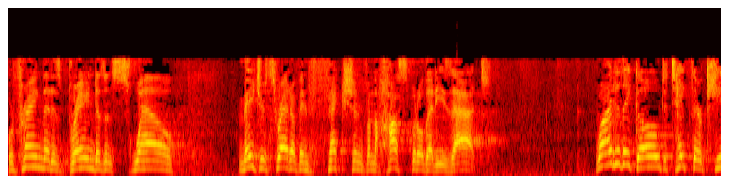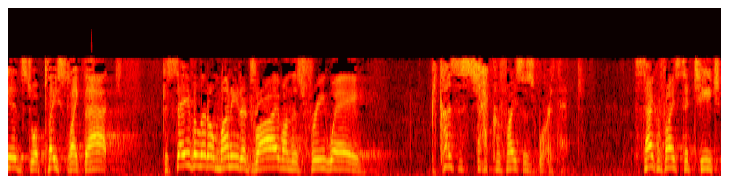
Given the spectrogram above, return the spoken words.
we're praying that his brain doesn't swell. Major threat of infection from the hospital that he's at. Why do they go to take their kids to a place like that? To save a little money to drive on this freeway? Because the sacrifice is worth it. The sacrifice to teach,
